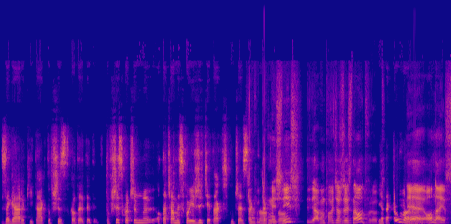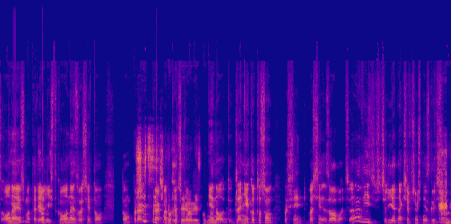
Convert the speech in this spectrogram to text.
zegarki, tak, to wszystko, te, te, to wszystko, czym otaczamy swoje życie, tak, współczesne. Tak, to, tak myślisz? To... Ja bym powiedział, że jest na odwrót. Ja tak to uważam. Nie, ona jest, ona nie? jest materialistką, ona jest właśnie tą, tą pra pragmatyczką. Nie no, dla niego to są właśnie, właśnie zobacz, a widzisz, czyli jednak się w czymś nie zgodzimy.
